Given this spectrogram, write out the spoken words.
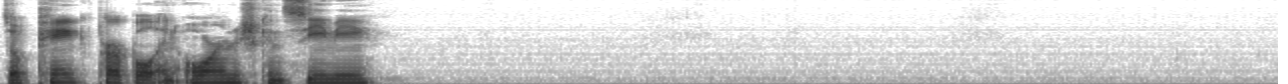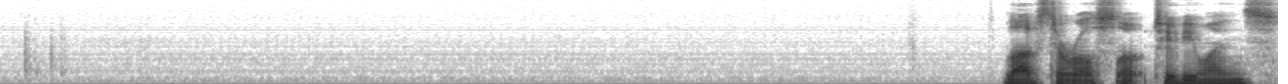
So pink, purple, and orange can see me. Loves to roll slow 2v1s.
